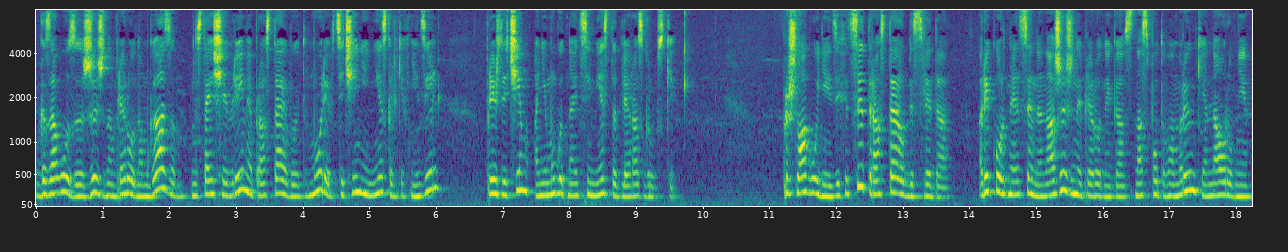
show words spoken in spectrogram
газовозы с сжиженным природным газом в настоящее время простаивают в море в течение нескольких недель, прежде чем они могут найти место для разгрузки. Прошлогодний дефицит растаял без следа – рекордные цены на жиженый природный газ на спотовом рынке на уровне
